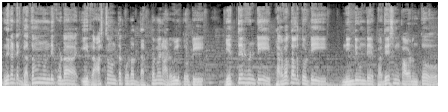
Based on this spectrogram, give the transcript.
ఎందుకంటే గతం నుండి కూడా ఈ రాష్ట్రం అంతా కూడా దట్టమైన అడవులతోటి ఎత్తైనటువంటి పర్వతాలతోటి నిండి ఉండే ప్రదేశం కావడంతో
